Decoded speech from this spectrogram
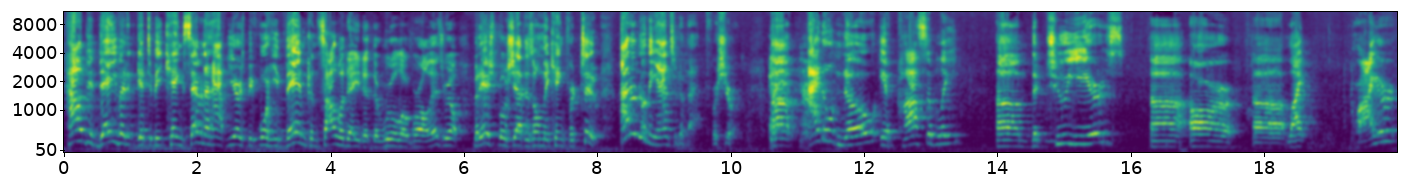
How did David get to be king seven and a half years before he then consolidated the rule over all Israel, but Ishbosheth is only king for two? I don't know the answer to that for sure. Uh, I don't know if possibly um, the two years uh, are uh, like prior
